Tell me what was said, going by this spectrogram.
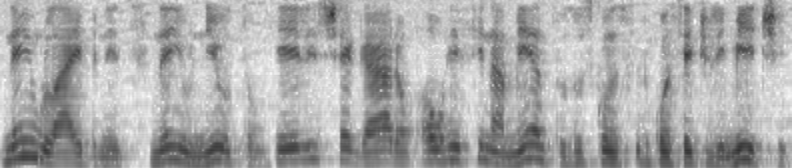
nem o Leibniz, nem o Newton, eles chegaram ao refinamento dos do conceito de limite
